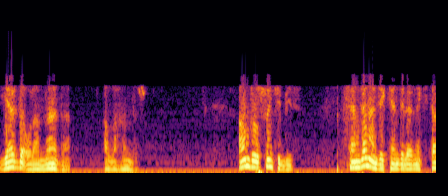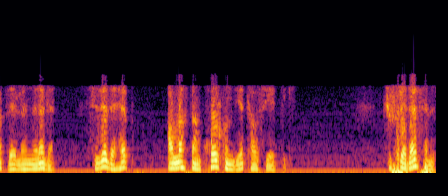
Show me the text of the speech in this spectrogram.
yerde olanlar da Allah'ındır. Andolsun ki biz senden önce kendilerine kitap verilenlere de size de hep Allah'tan korkun diye tavsiye ettik. Küfür ederseniz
